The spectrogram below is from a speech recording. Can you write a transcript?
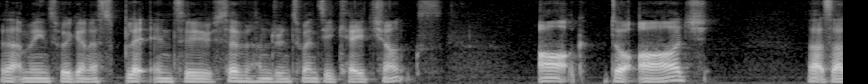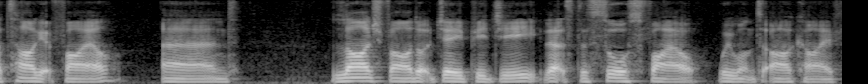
That means we're going to split into 720k chunks arc.arj, that's our target file, and largefile.jpg, that's the source file we want to archive.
